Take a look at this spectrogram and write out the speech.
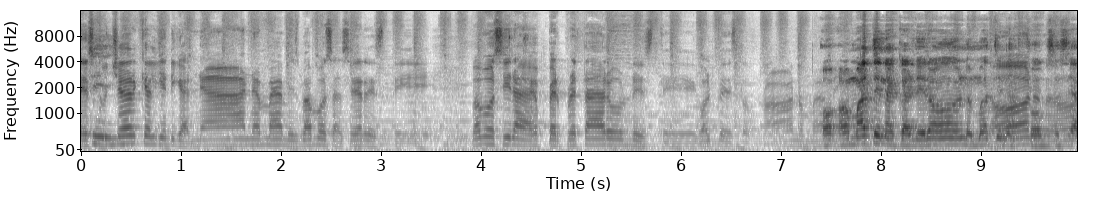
escuchar que alguien diga, no, no mames, vamos a hacer este... Vamos a ir a perpetrar un este golpe de esto. No, no mames. o, o maten a Calderón, o maten no, a no, Fox, no, o sea,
